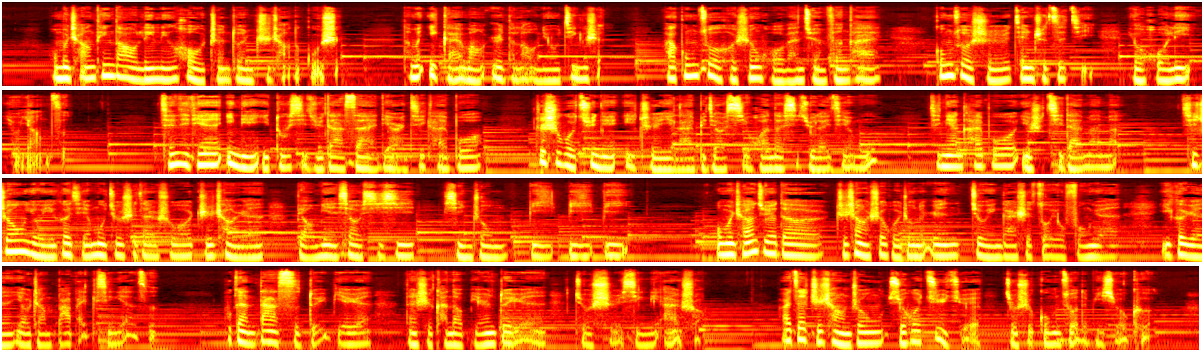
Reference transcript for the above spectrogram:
我们常听到零零后整顿职场的故事。他们一改往日的老牛精神，把工作和生活完全分开。工作时坚持自己有活力、有样子。前几天，一年一度喜剧大赛第二季开播，这是我去年一直以来比较喜欢的喜剧类节目。今年开播也是期待满满。其中有一个节目就是在说职场人表面笑嘻嘻，心中逼逼逼。我们常觉得职场社会中的人就应该是左右逢源，一个人要长八百个心眼子，不敢大肆怼别人，但是看到别人怼人就是心里暗爽。而在职场中，学会拒绝就是工作的必修课。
